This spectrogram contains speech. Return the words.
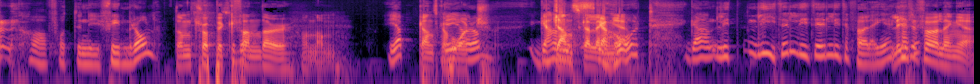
har fått en ny filmroll. De Tropic då- Thunder honom. Japp. Ganska hårt. de. Ganska, Ganska länge. hårt. Gan, lite, lite, lite, lite för länge. Lite kanske. för länge.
